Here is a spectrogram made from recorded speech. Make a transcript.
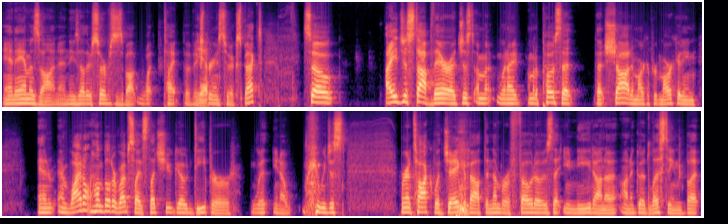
and Amazon and these other services about what type of Yep. experience to expect. So I just stop there. I just I'm when I I'm going to post that that shot in market proof marketing and and why don't home builder websites let you go deeper with, you know, we just we're going to talk with Jake about the number of photos that you need on a on a good listing, but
